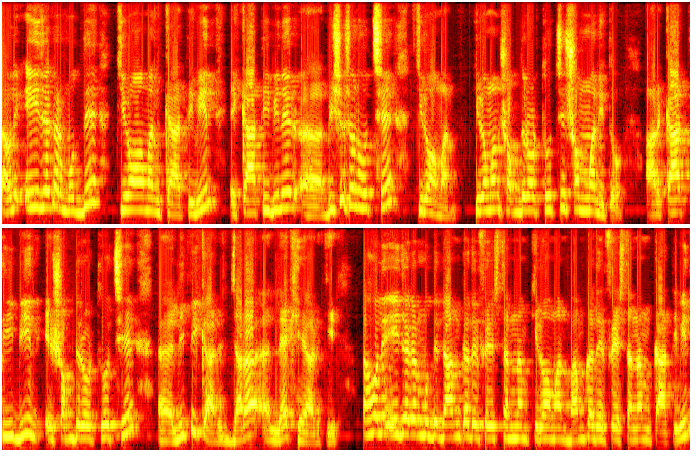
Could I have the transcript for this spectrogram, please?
তাহলে এই জায়গার মধ্যে কিরমান কাতিবিন, এই কাতিবিনের বিশেষণ হচ্ছে কিরমান। কিরমান শব্দের অর্থ হচ্ছে সম্মানিত। আর কাতিবিন এর শব্দের অর্থ হচ্ছে লিপিকার, যারা লেখে আর কি তাহলে এই জায়গার মধ্যে ডান কাদের ফেরেস্তার নাম কিরমান, বাম কাদের ফেরেস্তার নাম কাতিবিন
